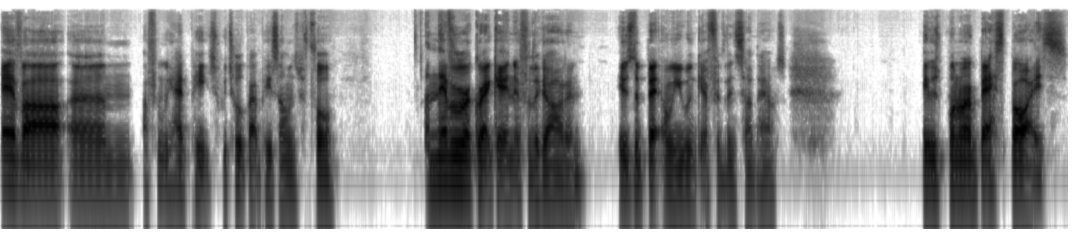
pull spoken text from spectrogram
ever, um, I think we had pizza. We talked about pizza once before. I never regret getting it for the garden. It was the best. Oh, you wouldn't get it for the inside the house. It was one of our best buys,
